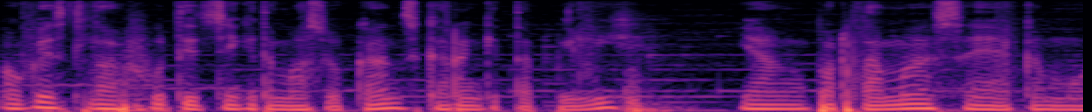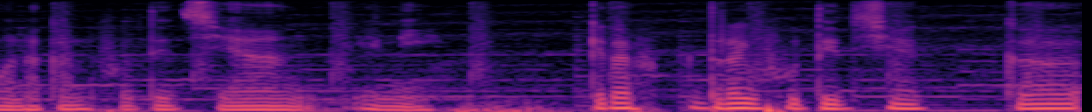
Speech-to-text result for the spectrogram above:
Oke, setelah footage-nya kita masukkan, sekarang kita pilih. Yang pertama saya akan menggunakan footage yang ini. Kita drag footage-nya ke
